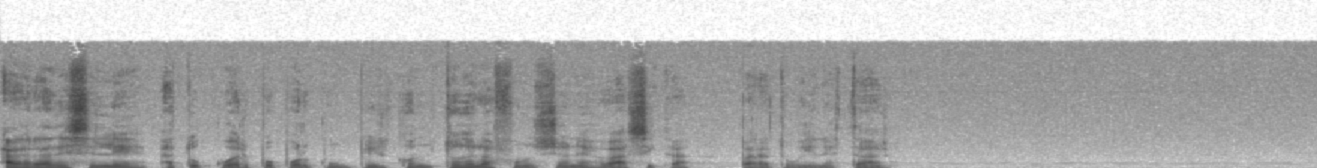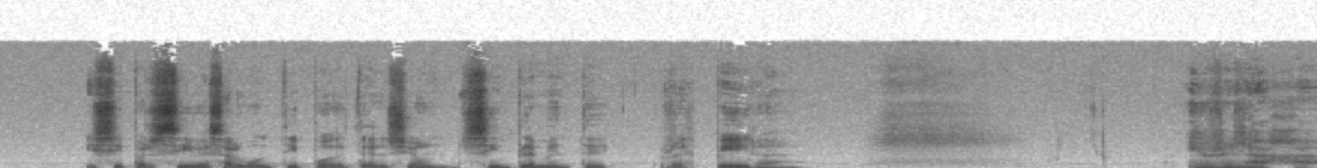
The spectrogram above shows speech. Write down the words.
Agradecele a tu cuerpo por cumplir con todas las funciones básicas para tu bienestar. Y si percibes algún tipo de tensión, simplemente respira y relaja.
